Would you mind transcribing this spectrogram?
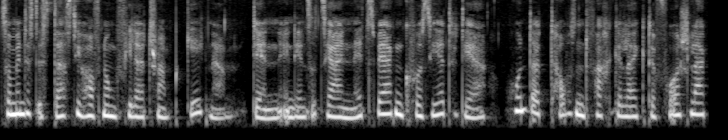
Zumindest ist das die Hoffnung vieler Trump-Gegner. Denn in den sozialen Netzwerken kursierte der hunderttausendfach gelikte Vorschlag,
